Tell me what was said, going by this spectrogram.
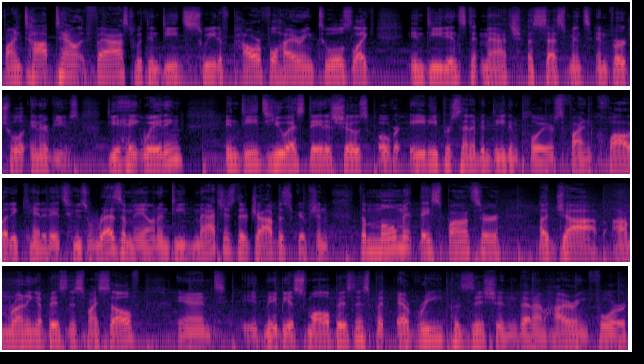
Find top talent fast with Indeed's suite of powerful hiring tools like Indeed Instant Match, assessments, and virtual interviews. Do you hate waiting? Indeed's US data shows over 80% of Indeed employers find quality candidates whose resume on Indeed matches their job description the moment they sponsor a job. I'm running a business myself and it may be a small business, but every position that I'm hiring for,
